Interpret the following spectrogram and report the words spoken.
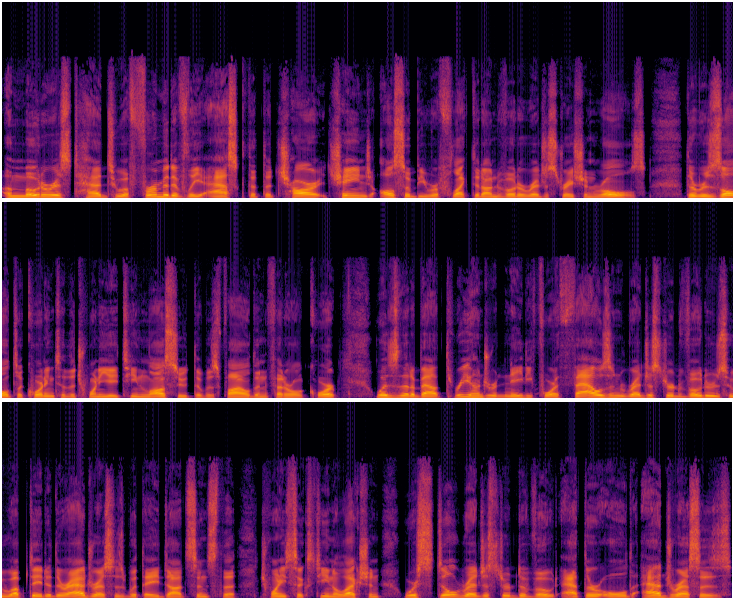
a motorist had to affirmatively ask that the char- change also be reflected on voter registration rolls. The result, according to the 2018 lawsuit that was filed in federal court, was that about 384,000 registered voters who updated their addresses with ADOT since the 2016 election were still registered to vote at their old addresses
